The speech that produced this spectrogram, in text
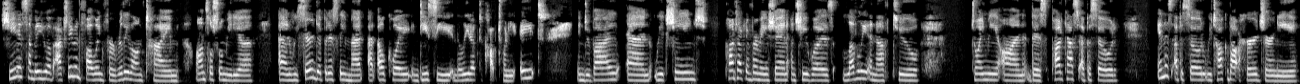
She is somebody who I've actually been following for a really long time on social media, and we serendipitously met at COY in DC in the lead up to COP28 in Dubai, and we exchanged contact information, and she was lovely enough to join me on this podcast episode. In this episode, we talk about her journey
